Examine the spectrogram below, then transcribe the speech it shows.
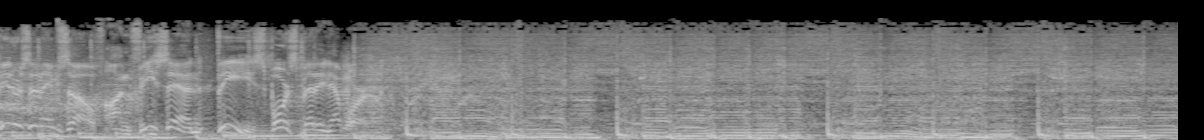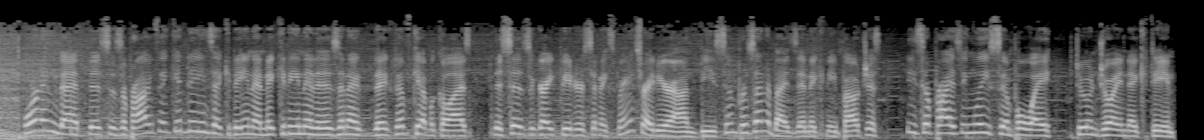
Peterson himself on VSIN, the Sports Betting Network. Warning that this is a product that contains nicotine, and nicotine it is an addictive chemical. As this is the Greg Peterson experience right here on VSIN, presented by Zyn Nicotine Pouches, the surprisingly simple way to enjoy nicotine.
